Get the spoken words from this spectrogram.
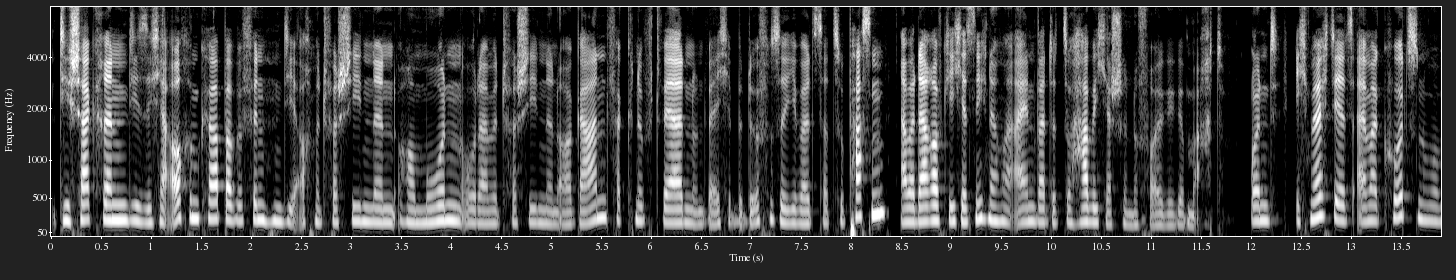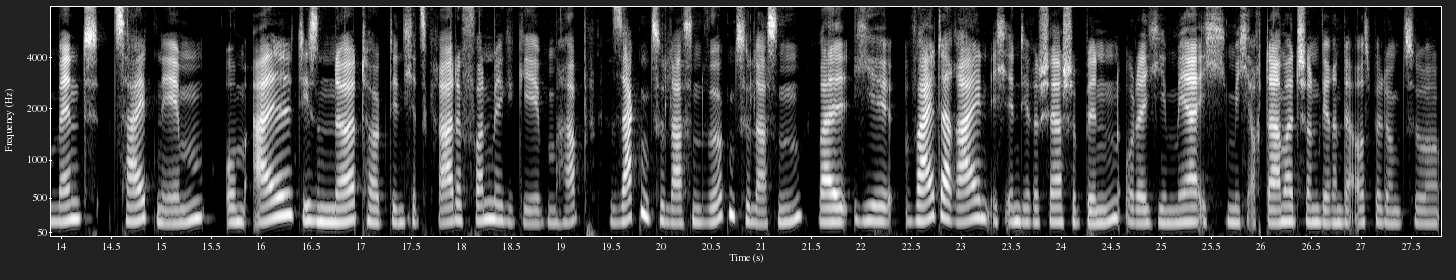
die Chakren, die sich ja auch im Körper befinden, die auch mit verschiedenen Hormonen oder mit verschiedenen Organen verknüpft werden und welche Bedürfnisse jeweils dazu passen. Aber darauf gehe ich jetzt nicht nochmal ein, weil dazu habe ich ja schon eine Folge gemacht. Und ich möchte jetzt einmal kurz einen Moment Zeit nehmen, um all diesen Nerd Talk, den ich jetzt gerade von mir gegeben habe, sacken zu lassen, wirken zu lassen, weil je weiter rein ich in die Recherche bin oder je mehr ich mich auch damals schon während der Ausbildung zur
